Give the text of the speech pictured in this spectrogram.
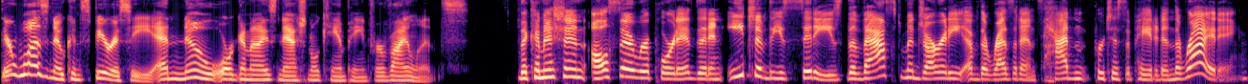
there was no conspiracy and no organized national campaign for violence. The commission also reported that in each of these cities, the vast majority of the residents hadn't participated in the rioting,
